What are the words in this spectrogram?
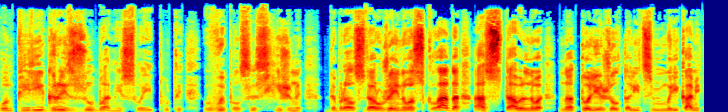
он перегрыз зубами свои путы, выполз из хижины, добрался до оружейного склада, оставленного на то ли желтолицами моряками,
